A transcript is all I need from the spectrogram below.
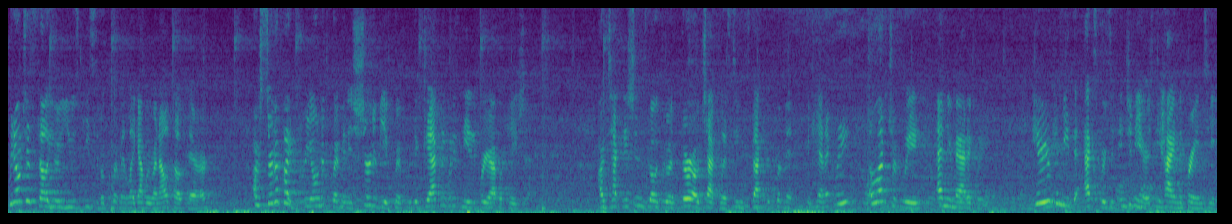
We don't just sell you a used piece of equipment like everyone else out there. Our certified pre-owned equipment is sure to be equipped with exactly what is needed for your application. Our technicians go through a thorough checklist to inspect equipment mechanically, electrically, and pneumatically. Here you can meet the experts and engineers behind the Frain team.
